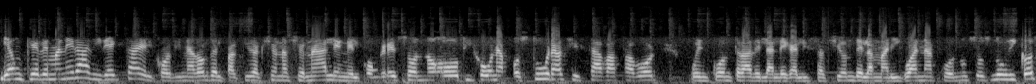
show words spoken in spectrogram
Y aunque de manera directa el coordinador del Partido Acción Nacional en el Congreso no fijó una postura si estaba a favor o en contra de la legalización de la marihuana con usos lúdicos,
